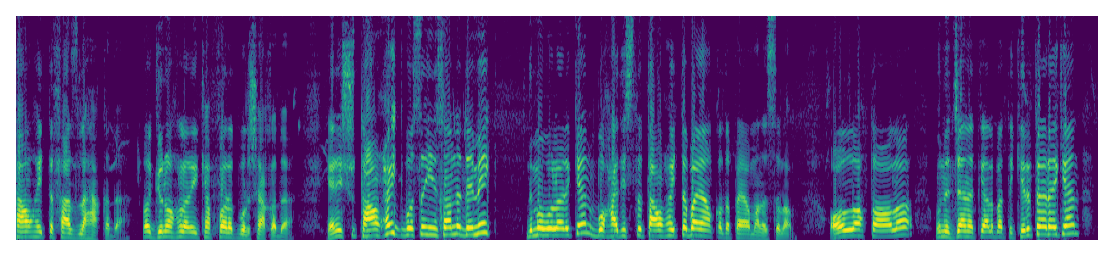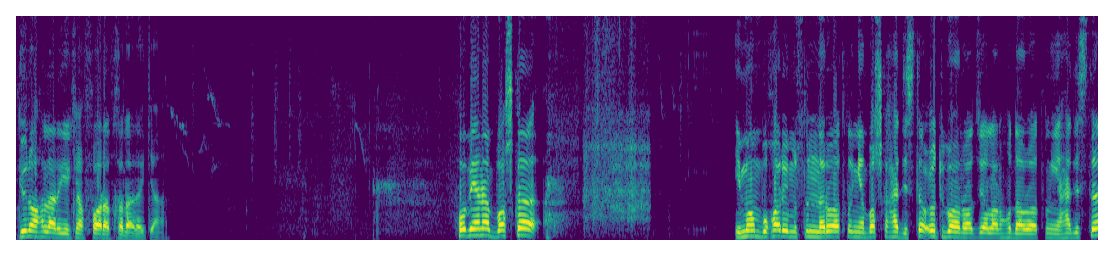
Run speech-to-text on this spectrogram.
Tavhidning fazli haqida va gunohlarga kafforat bo'lish haqida. Ya'ni shu tavhid bo'lsa insonni demak nima bo'lar ekan? Bu hadisda tavhidni bayon qildi payg'ambar sollallohu alayhi vasallam. Alloh taolo uni jannatga albatta kiritar ekan, gunohlariga kafforat qilar ekan. Xo'p, yana boshqa Imom Buxoriy Muslim rivoyat qilgan boshqa hadisda Utbon roziyallohu anhu rivoyat qilingan hadisda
